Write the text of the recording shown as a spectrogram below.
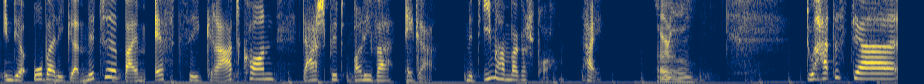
In der Oberliga Mitte beim FC Gradkorn. Da spielt Oliver Egger. Mit ihm haben wir gesprochen. Hi. Hallo. Du hattest ja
